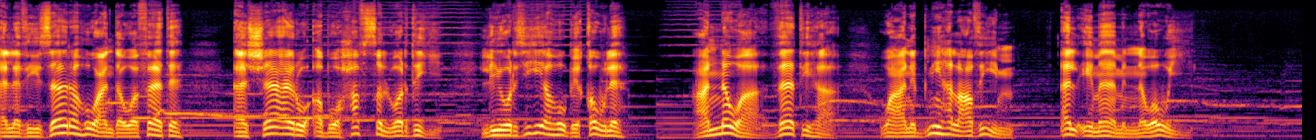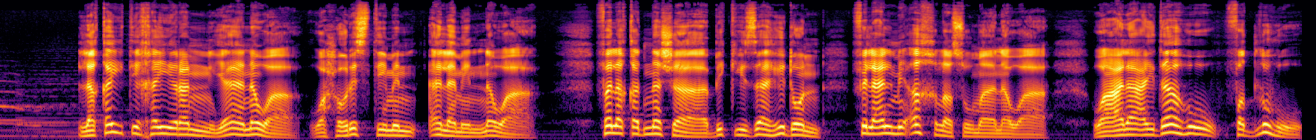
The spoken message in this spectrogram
الذي زاره عند وفاته الشاعر أبو حفص الوردي. ليرثيه بقوله عن نوى ذاتها وعن ابنها العظيم الإمام النووي. لقيت خيرا يا نوى وحرست من ألم النوى فلقد نشأ بك زاهد في العلم أخلص ما نوى وعلى عداه فضله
